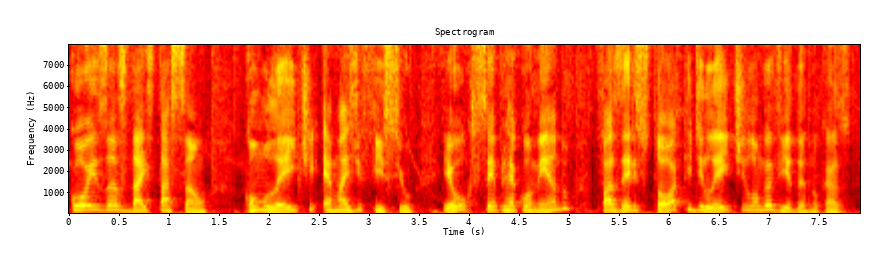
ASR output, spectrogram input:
coisas da estação. Com o leite é mais difícil. Eu sempre recomendo fazer estoque de leite longa vida, no caso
